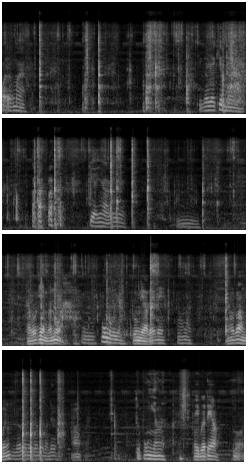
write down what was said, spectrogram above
อ้อยออกมา ถึงก็ยาเข้มมองเกี่ยยากเลยอืมถ้าว่าเข้มก็นัวอืมปรุงลงไปยังปรุงเดียวเลยเด้เอาไว้เอาลองเบิ้งเดี๋ยวลงมาก่อนเดี๋ยวก่อนเด้อเอาตัวปรุงยังล่ะใส่เบอร์เดียวบอก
